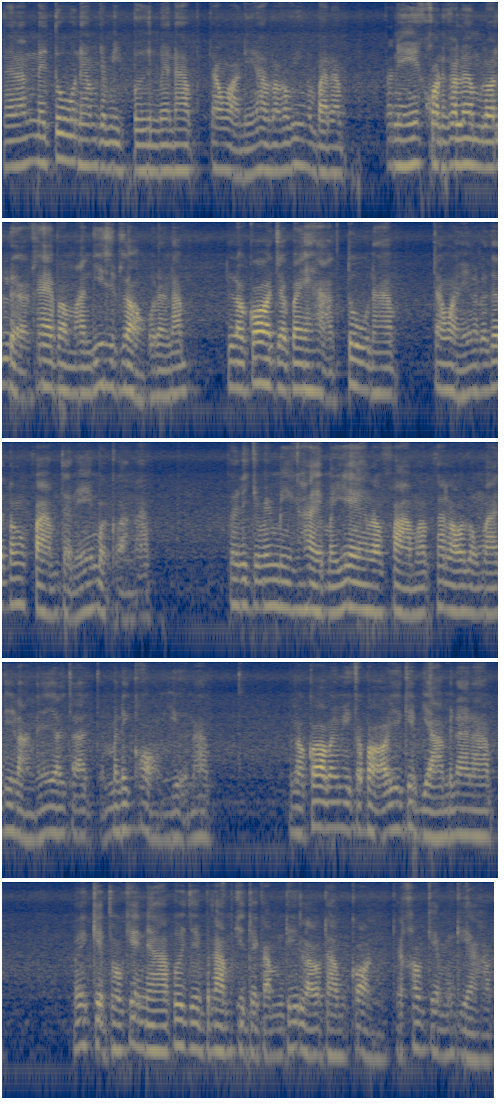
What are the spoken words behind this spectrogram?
ดังนั้นในตู้เนี่ยมันจะมีปืนไว้นะครับ จังหวะนี้ครับเราก็วิ่งลงไปนะครับตอนนี้คนก็เริ่มลดเหลือแค่ประมาณ 22 คนแล้วนะครับ เราก็จะไปหาตู้นะครับ จังหวะนี้เราก็จะต้องฟาร์มแต่นี้ให้หมดก่อนนะครับ เพื่อที่จะไม่มีใครมาแย่งเราฟาร์มครับ ถ้าเราลงมาทีหลังเนี่ยเราจะไม่ได้ของเยอะนะครับ แล้วก็ไม่มีกระเป๋าจะเก็บยาไม่ได้นะครับไม่เก็บโทเค็นนะครับเพื่อจะไปทำกิจกรรมที่เราทำก่อนจะเข้าเกมเมื่อกี้ครับ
